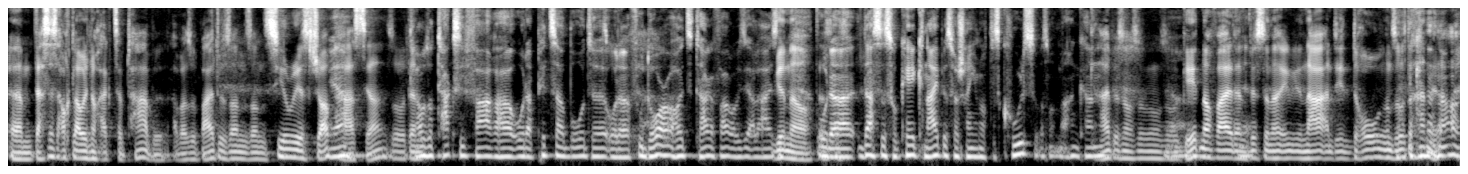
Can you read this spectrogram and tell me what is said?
Ähm, das ist auch, glaube ich, noch akzeptabel. Aber sobald du so einen, so einen serious Job Ja. hast, ja, so dann so Taxifahrer oder Pizzabote oder Foodora heutzutage Fahrer, wie sie alle heißen. Genau, das Oder das ist okay. Kneipe ist wahrscheinlich noch das Coolste, was man machen kann. halb ist noch so, so geht noch, weil dann bist du dann irgendwie nah an den Drogen und so dran. Ja.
